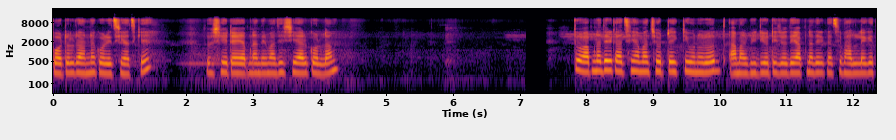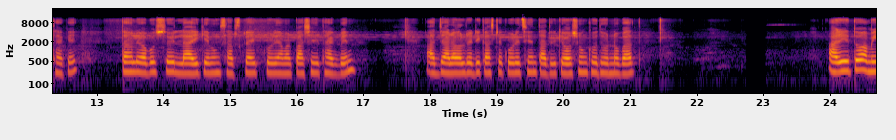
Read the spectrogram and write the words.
পটল রান্না করেছি আজকে। তো সেটাই আপনাদের মাঝে শেয়ার করলাম। তো আপনাদের কাছে আমার ছোট্ট একটি অনুরোধ, আমার ভিডিওটি যদি আপনাদের কাছে ভালো লেগে থাকে, তাহলে অবশ্যই লাইক এবং সাবস্ক্রাইব করে আমার পাশেই থাকবেন। আর যারা অলরেডি কাজটা করেছেন, তাদেরকে অসংখ্য ধন্যবাদ। আর এই তো আমি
